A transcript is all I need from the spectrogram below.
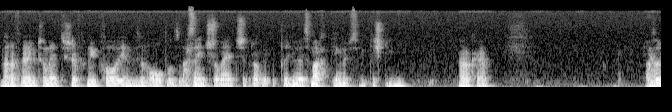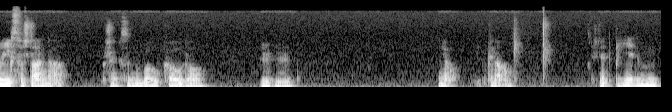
Irgendein Instrument ist einfach nichts gekommen, irgendwie so ein Ort oder so. Also Instrument ist glaube ich übertrieben, weil es macht irgendetwas mit der Stimme. Ah, Okay. Also wenn ich es verstanden habe, wahrscheinlich so ein Vocoder. Mhm. Ja, genau. Ist nicht bei jedem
